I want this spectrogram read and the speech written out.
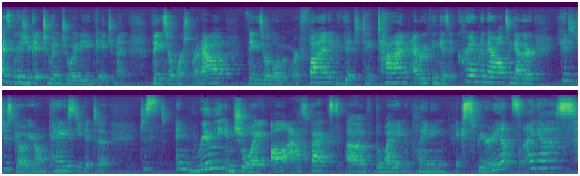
is because you get to enjoy the engagement. Things are more spread out, things are a little bit more fun, you get to take time, everything isn't crammed in there all together. You get to just go at your own pace, you get to just and really enjoy all aspects of the wedding planning experience, I guess.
